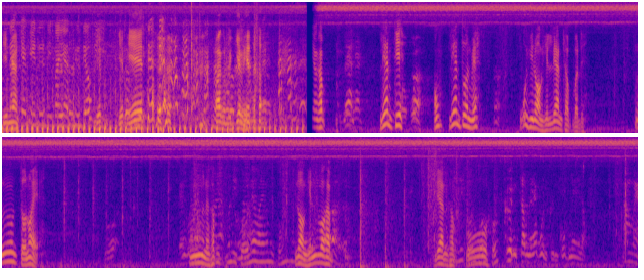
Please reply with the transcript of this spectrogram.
ทีมงานเก็บเห็ดหรือสิไปอะถือเดียวเก็บเก็บเห็ด พากันไปเก็บเห็ดยังครับแล่นแล่นเลี้ยนตีเอ้าเลี้ยนตัวนั้ไหมโอ้ยพี่น้องเห็นเลี้ยนครับบัดนี้ตัวน้อยอือนะครับพี่น้องเห็นบ่ครับเลี้ยนครับโอ้ขึ้นซ้ำแม่พุ่นขึ้นกบแน่แล้วน้ำแม่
